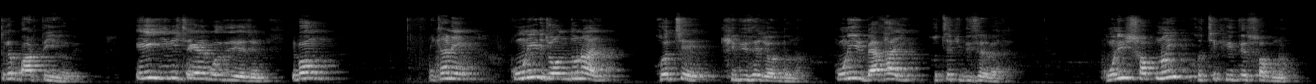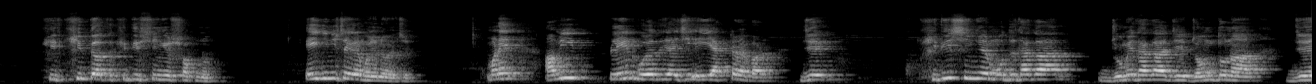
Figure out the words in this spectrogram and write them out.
তোকে পারতেই হবে। এই জিনিসটা এখানে বলতে চেয়েছেন। এবং এখানে কনির যন্ত্রণাই হচ্ছে খিদিসের যন্ত্রণা। কনির ব্যথাই হচ্ছে খিদিসের ব্যথা। কনির স্বপ্নই হচ্ছে খিদিতের স্বপ্ন। খিদ্দা খিদির সিংয়ের স্বপ্ন। এই জিনিসটা এখানে বোঝানো হয়েছে। মানে আমি প্লেন বোঝাতে চাইছি এই একটা ব্যাপার যে খিদির সিংয়ের মধ্যে থাকা, জমে থাকা যে যন্ত্রণা, যে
